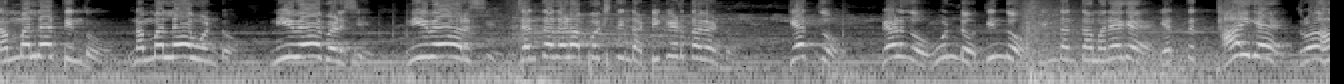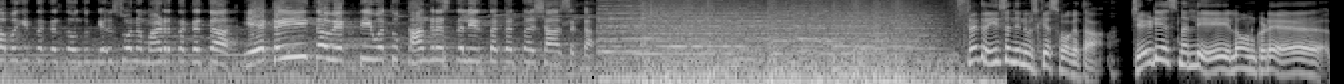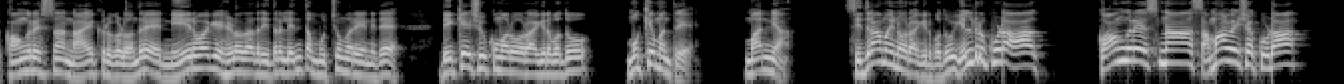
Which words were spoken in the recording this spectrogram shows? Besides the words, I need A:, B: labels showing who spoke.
A: ನಮ್ಮಲ್ಲೇ ತಿಂದು, ನಮ್ಮಲ್ಲೇ ಉಂಡು, ನೀವೇ ಬೆಳೆಸಿ, ನೀವೇ ಅರಸಿ, ಜನತಾದಳ ಪಕ್ಷದಿಂದ ಟಿಕೆಟ್ ತಗೊಂಡು, ಗೆದ್ದು, ಬೆಳೆದು, ಉಂಡು, ತಿಂದು, ತಿಂದಂತ ಮನೆಗೆ ಎತ್ತ ತಾಯಿಗೆ ದ್ರೋಹ ಬಗೆತಕ್ಕಂತ ಒಂದು ಕೆಲಸವನ್ನು ಮಾಡಿರ್ತಕ್ಕಂತ ಏಕೈಕ ವ್ಯಕ್ತಿ ಇವತ್ತು ಕಾಂಗ್ರೆಸ್ನಲ್ಲಿ ಇರ್ತಕ್ಕಂತ ಶಾಸಕ.
B: ಸ್ನೇಹಿತರೆ, ಈ ಸಂಜೆ ನ್ಯೂಸ್ಗೆ ಸ್ವಾಗತ. ಜೆ ಡಿ ಎಸ್ನಲ್ಲಿ ಎಲ್ಲೋ ಒಂದು ಕಡೆ ಕಾಂಗ್ರೆಸ್ನ ನಾಯಕರುಗಳು, ಅಂದರೆ ನೇರವಾಗಿ ಹೇಳೋದಾದರೆ ಇದರಲ್ಲಿ ಎಂಥ ಮುಚ್ಚುಮರೆ ಏನಿದೆ? ಡಿ ಕೆ ಶಿವಕುಮಾರ್ ಅವರಾಗಿರ್ಬೋದು, ಮುಖ್ಯಮಂತ್ರಿ ಮಾನ್ಯ ಸಿದ್ದರಾಮಯ್ಯನವರಾಗಿರ್ಬೋದು ಎಲ್ಲರೂ ಕೂಡ ಕಾಂಗ್ರೆಸ್ನ ಸಮಾವೇಶ ಕೂಡ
